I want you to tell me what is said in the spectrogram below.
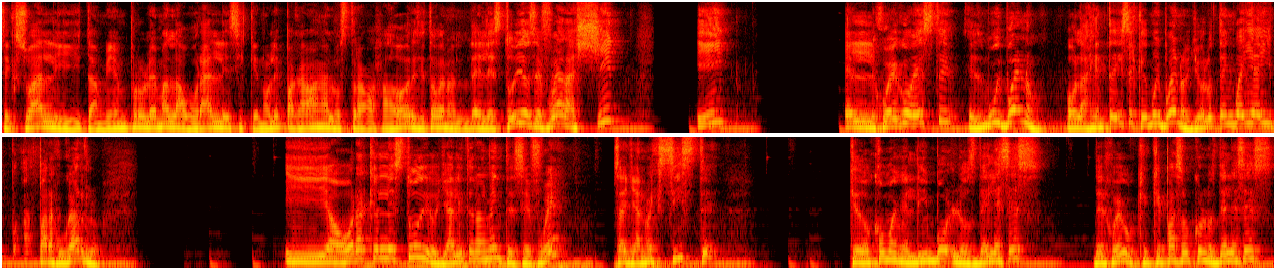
sexual y también problemas laborales y que no le pagaban a los trabajadores y todo. Bueno, el estudio se fue a la shit y el juego este es muy bueno. O la gente dice que es muy bueno. Yo lo tengo ahí, ahí para jugarlo. Y ahora que el estudio ya literalmente se fue, ya no existe, quedó como en el limbo los DLCs del juego. ¿Qué, qué pasó con los DLCs?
